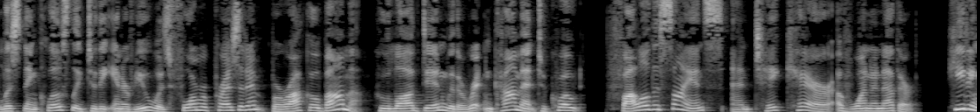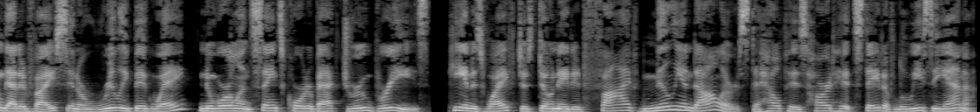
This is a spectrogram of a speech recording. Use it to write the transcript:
Listening closely to the interview was former President Barack Obama, who logged in with a written comment to quote, follow the science and take care of one another. Heeding that advice in a really big way, New Orleans Saints quarterback Drew Brees. He and his wife just donated $5 million to help his hard hit state of Louisiana.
